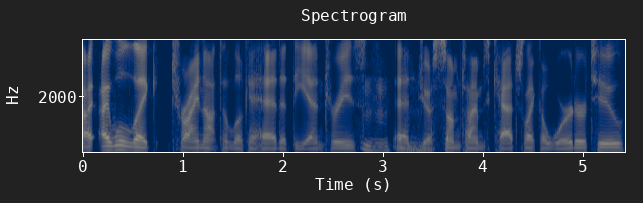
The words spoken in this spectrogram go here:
i, I will like try not to look ahead at the entries Mhm, and mhm. just sometimes catch like a word or two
